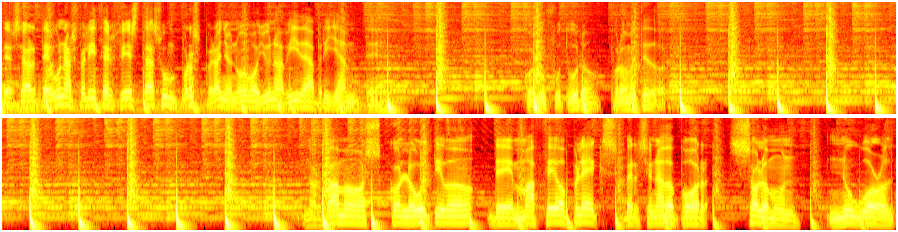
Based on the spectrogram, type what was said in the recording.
Desearte unas felices fiestas, un próspero año nuevo y una vida brillante. Con un futuro prometedor. Nos vamos con lo último de Maceo Plex, versionado por Solomon, New World.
